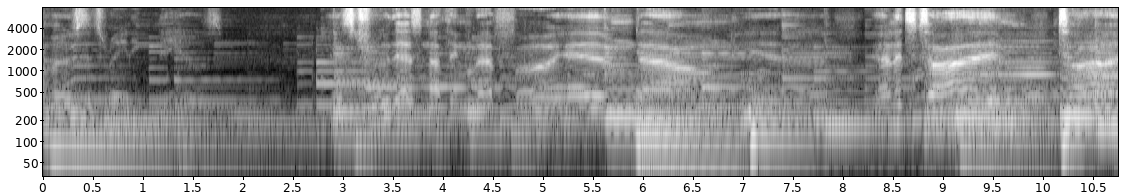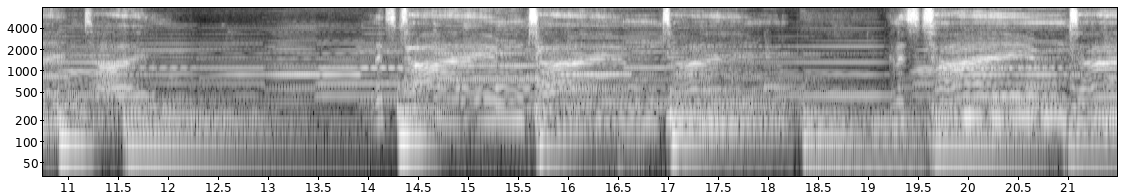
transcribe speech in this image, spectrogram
hammers, it's raining nails. It's true, there's nothing left for him down here. And it's time, time, time. And it's time, time, time. And it's time, time.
